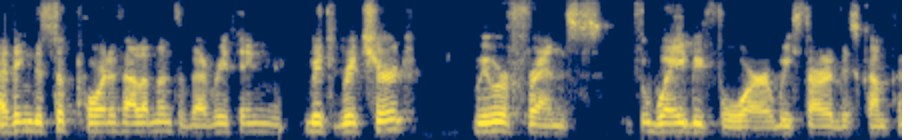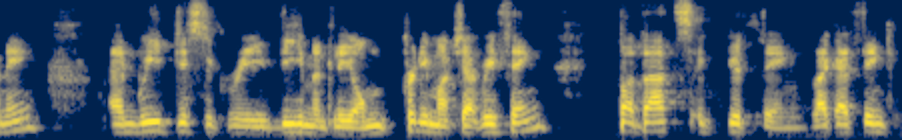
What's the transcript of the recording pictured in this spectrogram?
I think the supportive element of everything with Richard, we were friends way before we started this company. And we disagree vehemently on pretty much everything but that's a good thing. Like I think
